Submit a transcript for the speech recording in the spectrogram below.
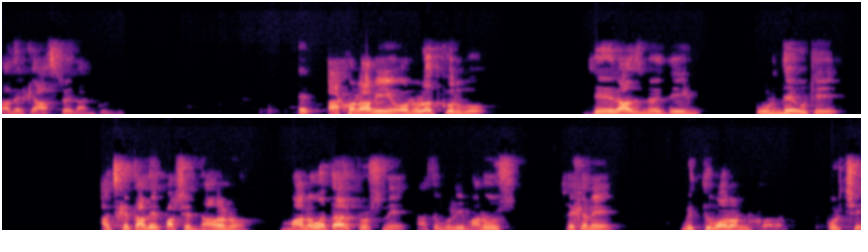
তাদেরকে আশ্রয় দান করব। এখন আমি অনুরোধ করব যে রাজনৈতিক ঊর্ধ্বে উঠে আজকে তাদের পাশে দাঁড়ানো, মানবতার প্রশ্নে এতগুলি মানুষ সেখানে মৃত্যুবরণ করছে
